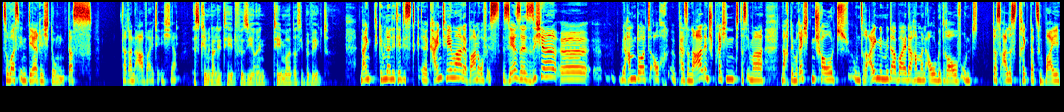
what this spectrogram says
Sowas in der Richtung. Das, daran arbeite ich, ja. Ist Kriminalität für Sie ein Thema, das Sie bewegt? Nein, Kriminalität ist äh, kein Thema. Der Bahnhof ist sehr, sehr sicher. Äh, wir haben dort auch Personal entsprechend, das immer nach dem Rechten schaut. Unsere eigenen Mitarbeiter haben ein Auge drauf und das alles trägt dazu bei,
